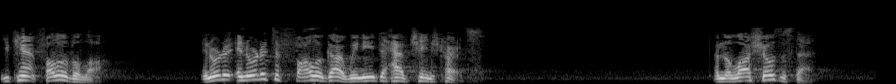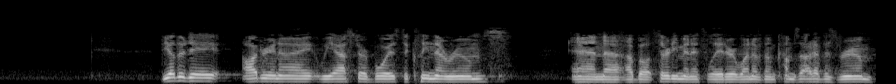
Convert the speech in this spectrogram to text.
You can't follow the law. In order, in order to follow God, we need to have changed hearts. And the law shows us that. The other day, Audrey and I, we asked our boys to clean their rooms, and uh, about 30 minutes later, one of them comes out of his room,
